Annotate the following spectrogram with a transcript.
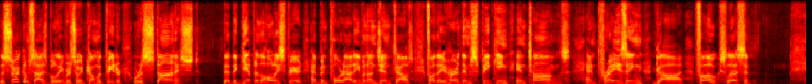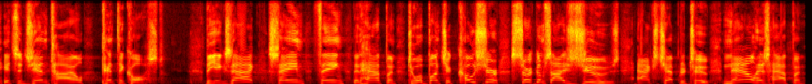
The circumcised believers who had come with Peter were astonished that the gift of the Holy Spirit had been poured out even on Gentiles, for they heard them speaking in tongues and praising God. Folks, listen, it's a Gentile Pentecost. The exact same thing that happened to a bunch of kosher, circumcised Jews, Acts chapter 2, now has happened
